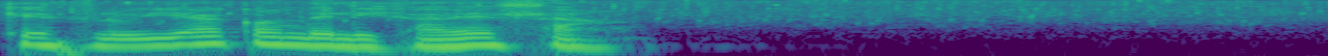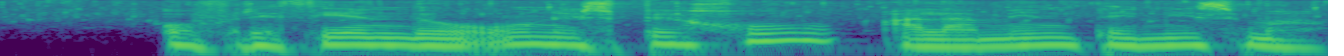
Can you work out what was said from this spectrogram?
que fluía con delicadeza, ofreciendo un espejo a la mente misma.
